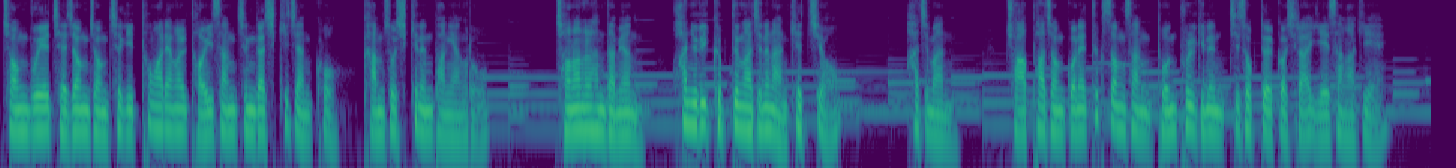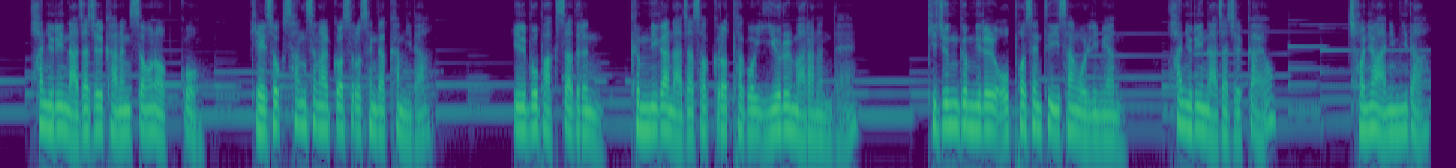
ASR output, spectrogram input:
정부의 재정 정책이 통화량을 더 이상 증가시키지 않고 감소시키는 방향으로 전환을 한다면 환율이 급등하지는 않겠지요. 하지만 좌파 정권의 특성상 돈 풀기는 지속될 것이라 예상하기에 환율이 낮아질 가능성은 없고 계속 상승할 것으로 생각합니다. 일부 박사들은 금리가 낮아서 그렇다고 이유를 말하는데 기준금리를 5% 이상 올리면 환율이 낮아질까요? 전혀 아닙니다.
